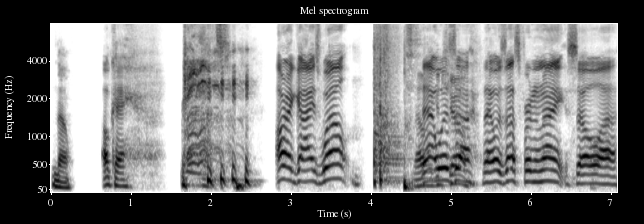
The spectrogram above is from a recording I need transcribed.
No. okay, all right, guys. Well, that was uh, that was us for tonight. So, uh,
